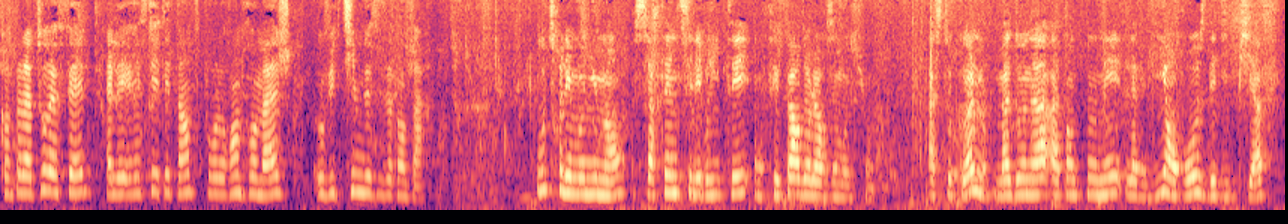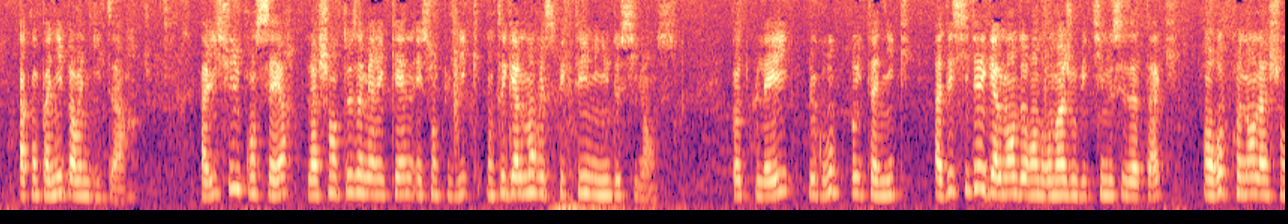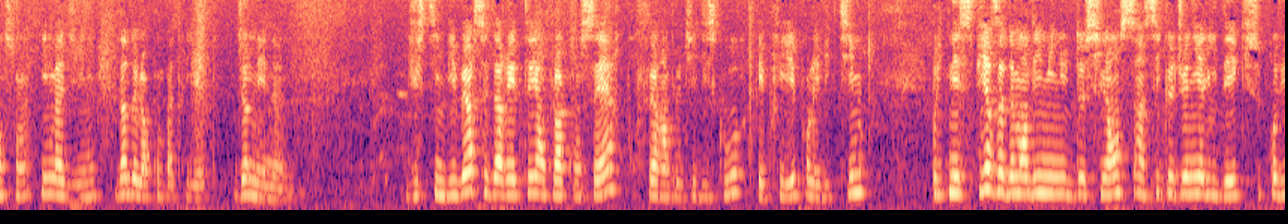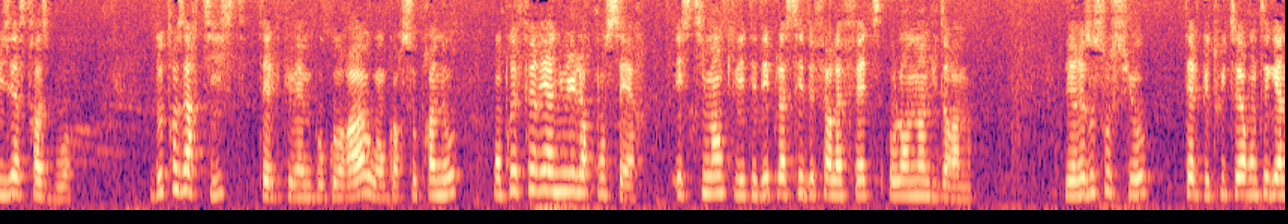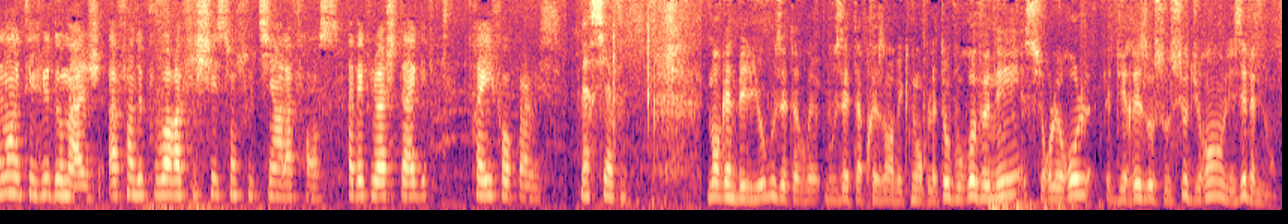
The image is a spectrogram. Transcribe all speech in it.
Quant à la tour Eiffel, elle est restée éteinte pour le rendre hommage aux victimes de ces attentats. Outre les monuments, certaines célébrités ont fait part de leurs émotions. À Stockholm, Madonna a entonné La vie en rose d'Edith Piaf, accompagnée par une guitare. À l'issue du concert, la chanteuse américaine et son public ont également respecté une minute de silence. Coldplay, le groupe britannique, a décidé également de rendre hommage aux victimes de ces attaques en reprenant la chanson Imagine d'un de leurs compatriotes, John Lennon. Justin Bieber s'est arrêté en plein concert pour faire un petit discours et prier pour les victimes. Britney Spears a demandé une minute de silence ainsi que Johnny Hallyday qui se produisait à Strasbourg. D'autres artistes, tels que M. Pokora ou encore Soprano, ont préféré annuler leur concert, estimant qu'il était déplacé de faire la fête au lendemain du drame. Les réseaux sociaux, tels que Twitter, ont également été lieu d'hommage afin de pouvoir afficher son soutien à la France avec le hashtag Pray for Paris. Merci à vous. Morgane Bellio, vous êtes, vous êtes à présent avec nous en plateau. Vous revenez sur le rôle des réseaux sociaux durant les événements.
